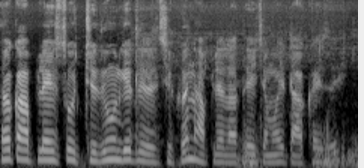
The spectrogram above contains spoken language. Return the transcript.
का आपल्या हे स्वच्छ देऊन घेतलेलं चिकन आपल्याला आता याच्यामध्ये टाकायचं आहे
